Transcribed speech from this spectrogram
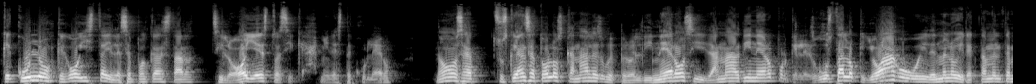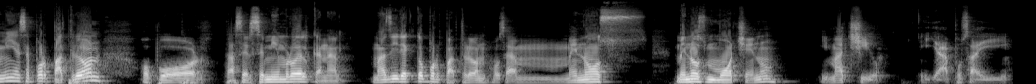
Qué culo, qué egoísta. Y el ese podcast estar, si lo oye esto, así que, ah, mira este culero. No, o sea, suscríbanse a todos los canales, güey, pero el dinero, si dan a dinero porque les gusta lo que yo hago, güey, denmelo directamente a mí, ya sea por Patreon o por hacerse miembro del canal. Más directo por Patreon, o sea, menos, menos moche, ¿no? Y más chido. Y ya, pues ahí.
